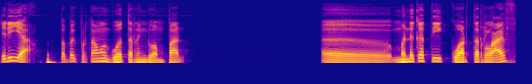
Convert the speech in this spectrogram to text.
Jadi ya, topik pertama gue turning 24 uh, mendekati quarter life.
